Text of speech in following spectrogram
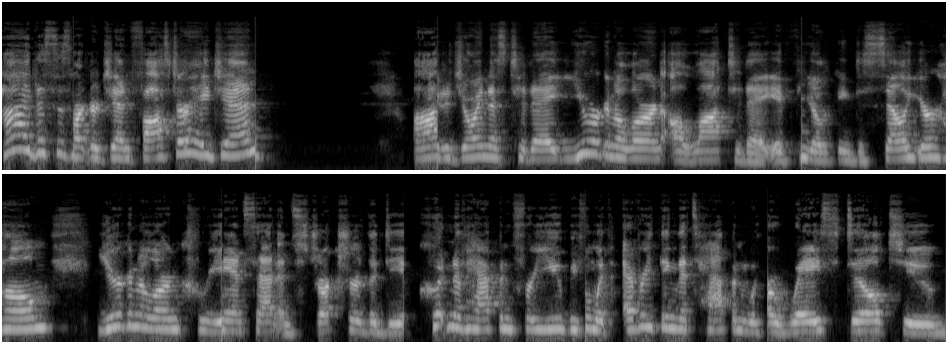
Hi, this is partner Jen Foster. Hey, Jen uh, to join us today. You are going to learn a lot today. If you're looking to sell your home, you're going to learn create that and structure the deal. Couldn't have happened for you before with everything that's happened with our way still to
